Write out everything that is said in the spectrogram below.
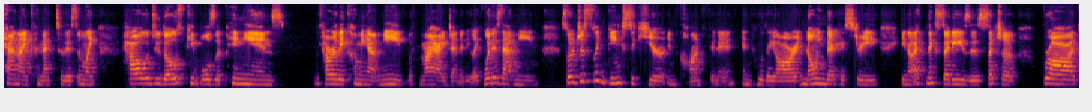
Can I connect to this? And like, how do those people's opinions, how are they coming at me with my identity? Like, what does that mean? So, just like being secure and confident in who they are and knowing their history. You know, ethnic studies is such a broad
